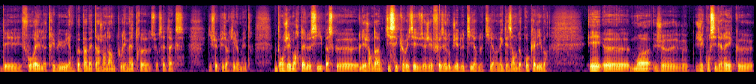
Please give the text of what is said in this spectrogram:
des fourrés de la tribu et on ne peut pas mettre un gendarme tous les mètres sur cet axe qui fait plusieurs kilomètres. Danger mortel aussi parce que les gendarmes qui sécurisaient les usagers faisaient l'objet de tirs, de tirs avec des armes de gros calibre et euh, moi, j'ai considéré que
